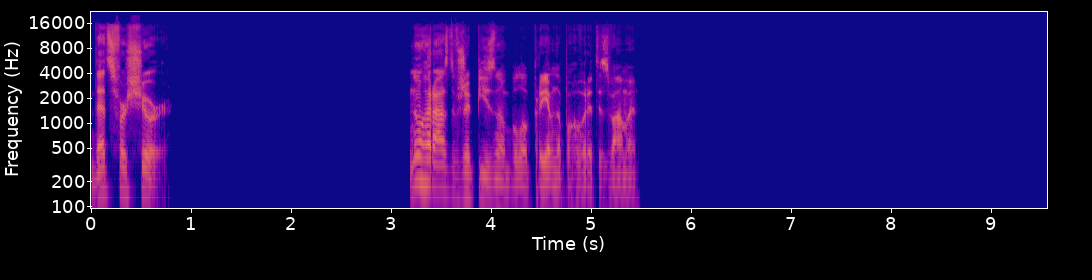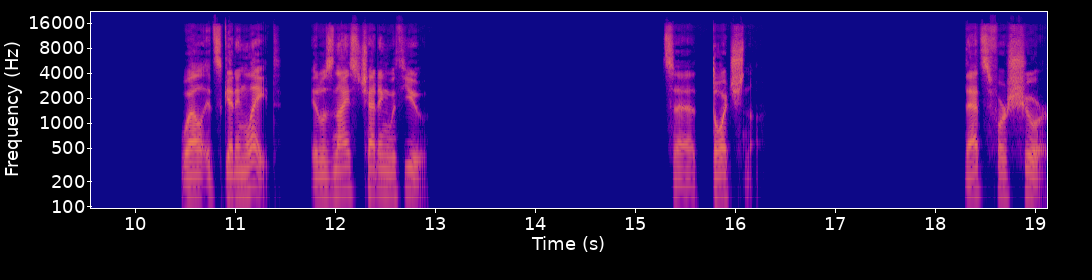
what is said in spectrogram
That's for sure. Ну, гаразд, вже пізно було приємно поговорити з вами. Well, it's getting late. It was nice chatting with you. Це точно. That's for sure.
